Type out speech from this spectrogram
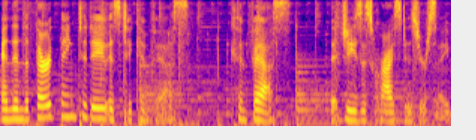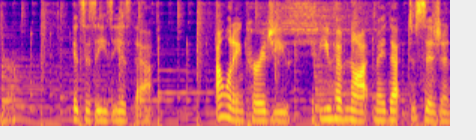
And then the third thing to do is to confess. Confess that Jesus Christ is your Savior. It's as easy as that. I want to encourage you, if you have not made that decision,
